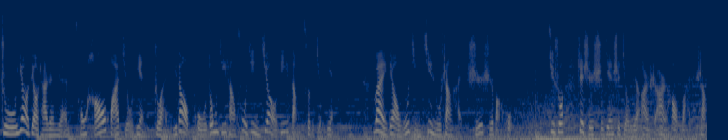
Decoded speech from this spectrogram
主要调查人员从豪华酒店转移到浦东机场附近较低档次的酒店；外调武警进入上海实施保护。据说这时时间是九月二十二号晚上，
